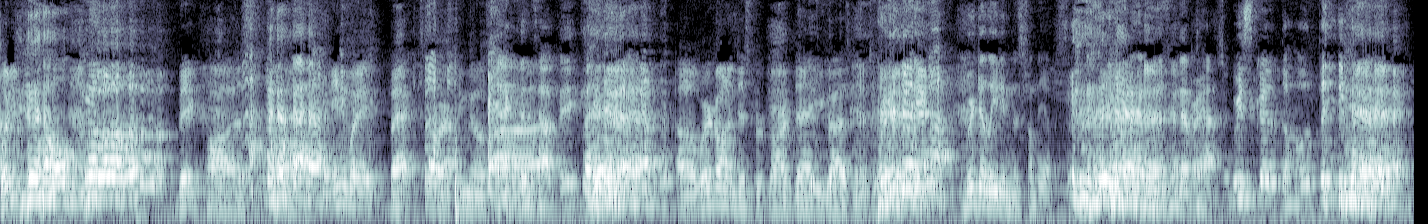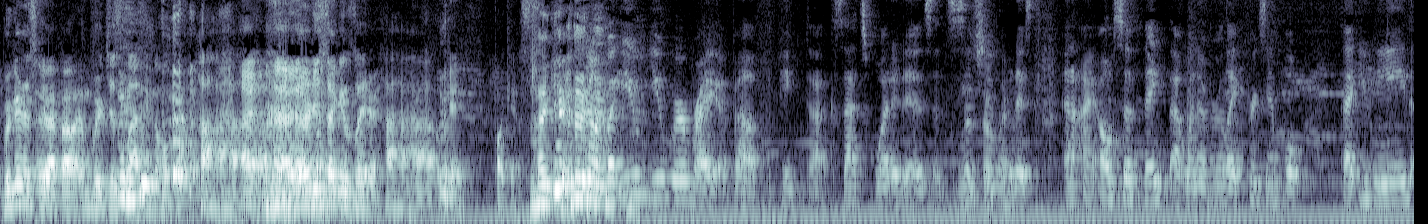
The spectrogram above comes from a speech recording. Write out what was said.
What did you? Big pause. Um, anyway, back to our female Back to topic. Uh, we're going to disregard that. You guys need to. We're deleting this from the episode. this never happened. we scrapped the whole thing. We're gonna scrap out and we're just laughing the whole time. Ha ha ha. Thirty seconds later. Ha ha ha. Okay, podcast. Like, no, but you you were right about the pink tax. That's what it is. It's That's essentially what it is. And I also think that whenever, like, for example, that you need.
